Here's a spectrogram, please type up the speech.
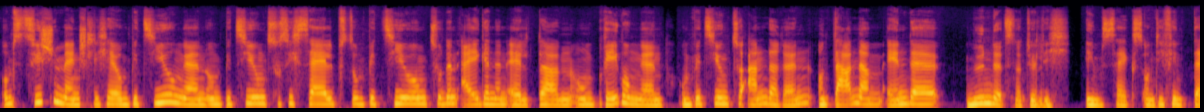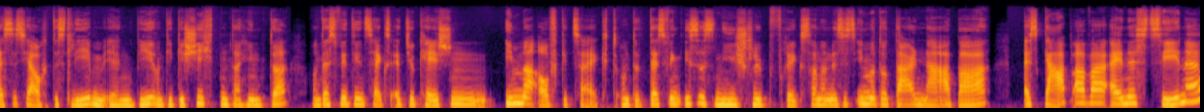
ums Zwischenmenschliche, um Beziehungen, um Beziehung zu sich selbst, um Beziehung zu den eigenen Eltern, um Prägungen, um Beziehung zu anderen. Und dann am Ende mündet es natürlich im Sex. Und ich finde, das ist ja auch das Leben irgendwie und die Geschichten dahinter. Und das wird in Sex Education immer aufgezeigt. Und deswegen ist es nie schlüpfrig, sondern es ist immer total nahbar. Es gab aber eine Szene,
